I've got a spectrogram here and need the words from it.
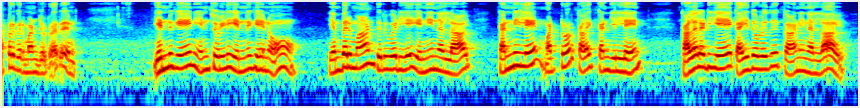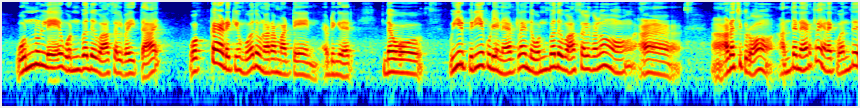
அப்பர் பெருமான் சொல்கிறாரு எண்ணுகேன் என் சொல்லி எண்ணுகேனோ எம்பெருமான் திருவடியை எண்ணினல்லால் கண்ணிலேன் மற்றோர் கலை கண் இல்லேன் கழலடியே கைதொழுது காணினல்லால் ஒன்றுள்ளே ஒன்பது வாசல் வைத்தாய் ஒக்க அடைக்கும் போது உணரமாட்டேன் அப்படிங்கிறார். இந்த உயிர் பிரியக்கூடிய நேரத்தில் இந்த ஒன்பது வாசல்களும் அடைச்சிக்கிறோம். அந்த நேரத்தில் எனக்கு வந்து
